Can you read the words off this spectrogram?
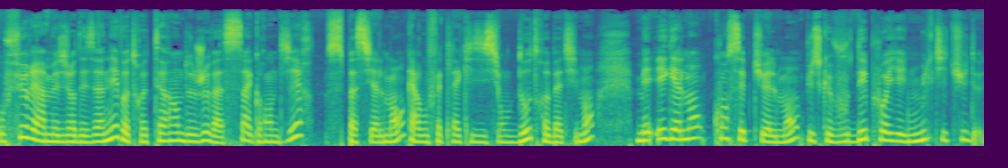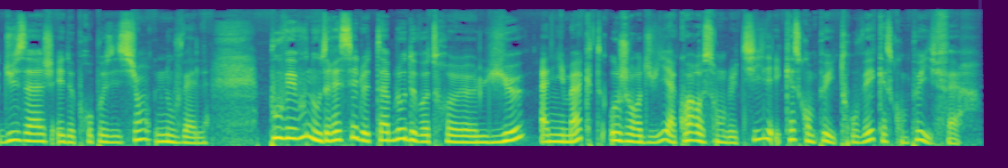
Au fur et à mesure des années, votre terrain de jeu va s'agrandir spatialement car vous faites l'acquisition d'autres bâtiments, mais également conceptuellement puisque vous déployez une multitude d'usages et de propositions nouvelles. Pouvez-vous nous dresser le tableau de votre lieu Animact aujourd'hui? À quoi ressemble-t-il? Et qu'est-ce qu'on peut y trouver? Qu'est-ce qu'on peut y faire?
